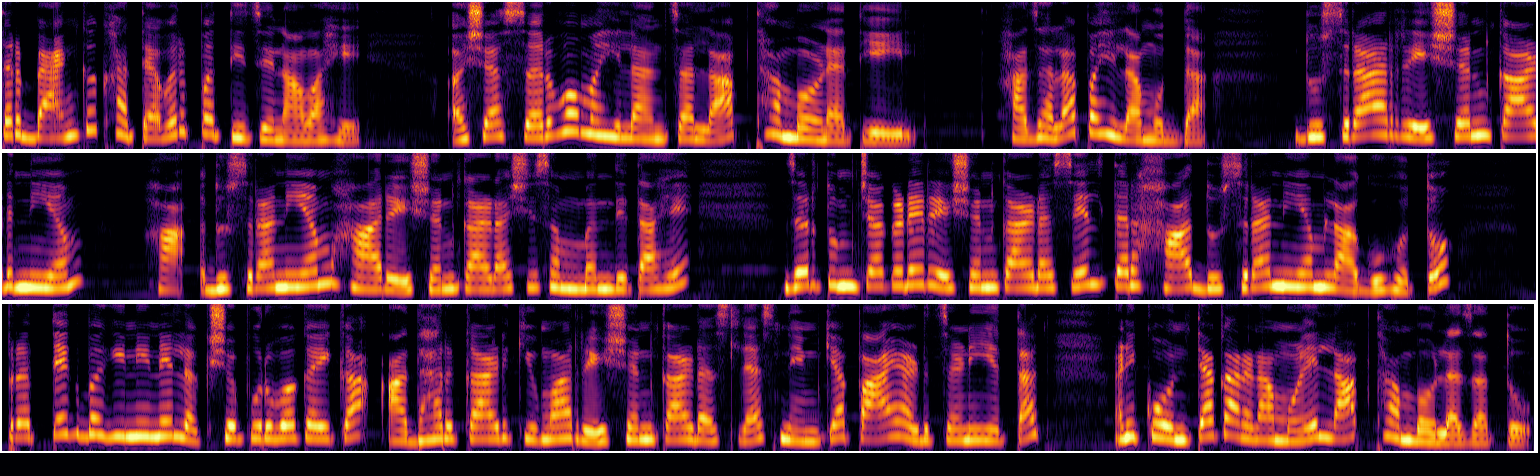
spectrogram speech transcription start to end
तर बँक खात्यावर पतीचे नाव आहे. अशा सर्व महिलांचा लाभ थांबवण्यात येईल. हा झाला पहिला मुद्दा. दुसरा रेशन कार्ड नियम हा दुसरा नियम हा रेशन कार्डाशी संबंधित आहे. जर तुमच्याकडे रेशन कार्ड असेल तर हा दुसरा नियम लागू होतो. प्रत्येक भगिनीने लक्षपूर्वक ऐका आधार कार्ड किंवा रेशन कार्ड असल्यास नेमक्या पाय अडचणी येतात आणि कोणत्या कारणामुळे लाभ थांबवला जातो.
